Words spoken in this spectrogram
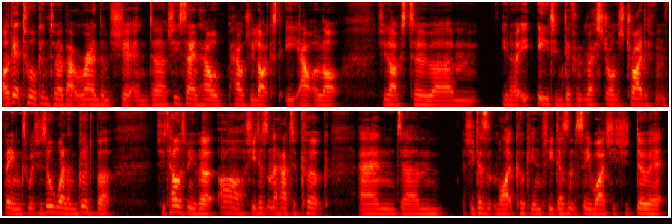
I get talking to her about random shit, and uh, she's saying how how she likes to eat out a lot. She likes to um, you know, eat in different restaurants, try different things, which is all well and good. But she tells me that oh, she doesn't know how to cook, and um, she doesn't like cooking. She doesn't see why she should do it,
